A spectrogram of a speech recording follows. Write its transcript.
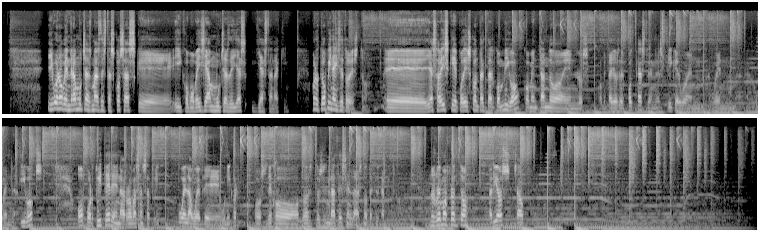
Y bueno, vendrán muchas más de estas cosas que, y como veis ya, muchas de ellas ya están aquí. Bueno, ¿qué opináis de todo esto? Eh, ya sabéis que podéis contactar conmigo comentando en los comentarios del podcast, en Spreaker o en, o en, Evox, o por Twitter en arroba sansatweet o en la web de Unicorn. Os dejo todos estos enlaces en las notas del capítulo. Nos vemos pronto. Adiós. Chao.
